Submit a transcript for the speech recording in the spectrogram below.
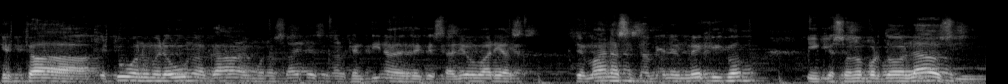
que está, estuvo número uno acá en Buenos Aires, en Argentina, desde que salió varias semanas y también en México, y que sonó por todos lados, y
